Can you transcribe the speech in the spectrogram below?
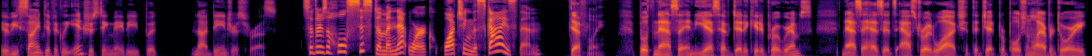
It would be scientifically interesting, maybe, but not dangerous for us. So there's a whole system, a network, watching the skies then. Definitely. Both NASA and ESA have dedicated programs. NASA has its Asteroid Watch at the Jet Propulsion Laboratory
